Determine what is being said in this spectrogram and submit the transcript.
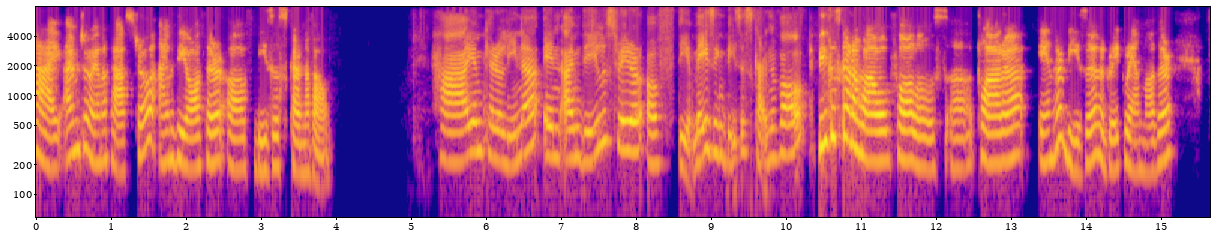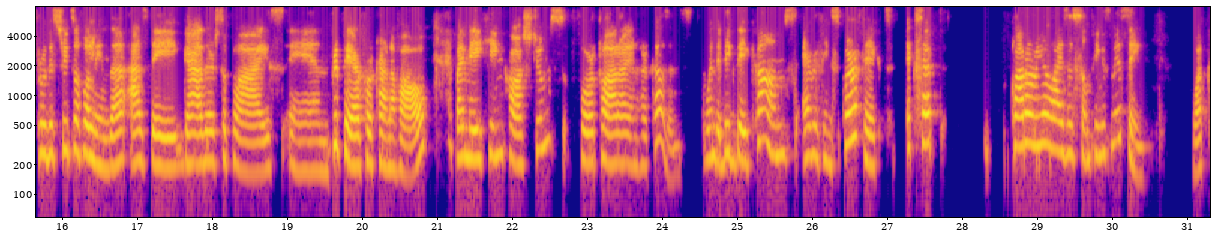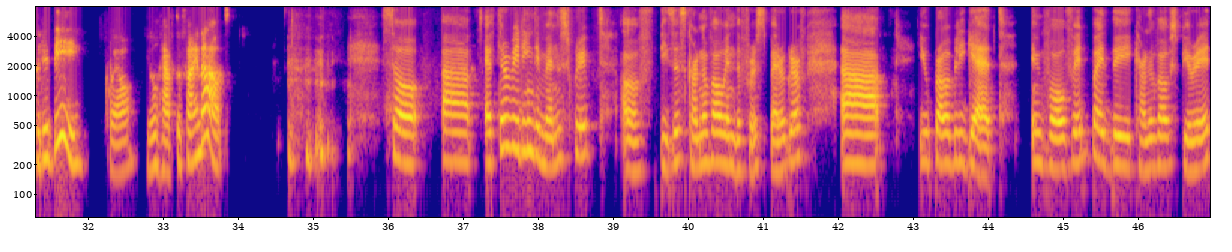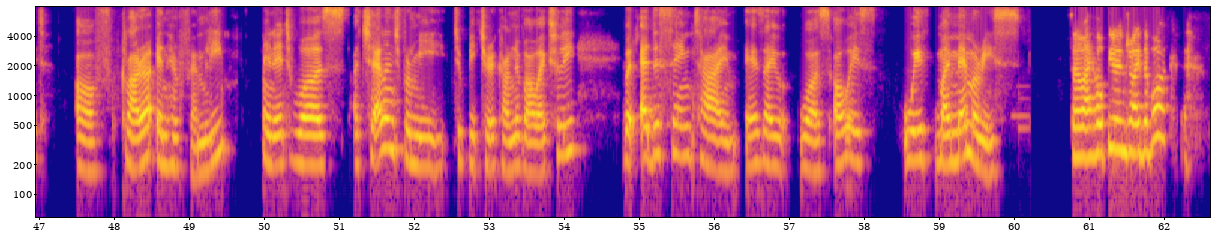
Hi, I'm Joana Pastro. I'm the author of Bisa's Carnaval. Hi, I'm Carolina, and I'm the illustrator of the amazing Bisa's Carnaval. Bisa's Carnaval follows uh, Clara and her Bisa, her great grandmother, through the streets of Olinda as they gather supplies and prepare for Carnaval by making costumes for Clara and her cousins. When the big day comes, everything's perfect, except Clara realizes something is missing. What could it be? Well, you'll have to find out. so, uh, after reading the manuscript of Bisa's Carnaval in the first paragraph, uh, you probably get involved by the carnival spirit of Clara and her family. And it was a challenge for me to picture carnival actually. But at the same time, as I was always with my memories. So I hope you enjoyed the book.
